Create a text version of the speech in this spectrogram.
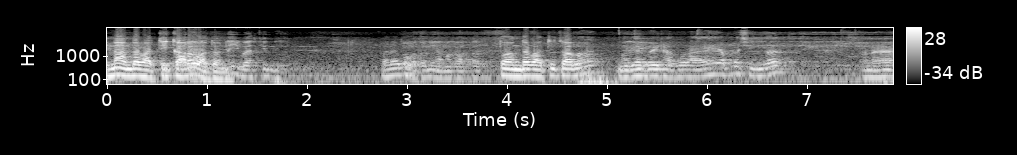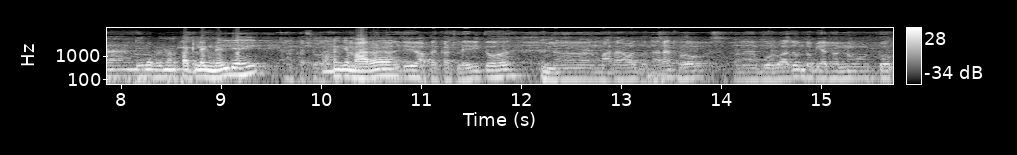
ના અંદર વાતચીત ચાલો વાંધો નહીં વાતચીત નહીં. બરાબર. વાંધો નહીં આમાં વાપર તો અંદર વાતચીત ચાલો જીગરભાઈ ઠાકોર આવ્યા છે આપણે સિંગર. અને દિલોભાઈ મને કટ લઈને લઈ દે કારણ કે મારે- આપણે કટ લઈ લીધો હોય. અને મારા અવાજ વધારે થોડો પણ બોલવા દો ને તો બે ધોરણનું ટોક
